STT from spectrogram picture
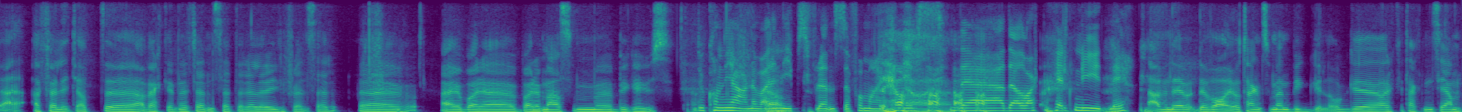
jeg, føler ikke at jeg jeg verken er trendsetter eller influenser. Det Jeg er jo bare, bare meg som eh, bygger hus. Du kan gjerne være Ja. en gipsfluense for meg, Ja. Det, det hadde vært helt nydelig. Nei, men det, det var jo tenkt som en byggelogg, eh, arkitektens hjem.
